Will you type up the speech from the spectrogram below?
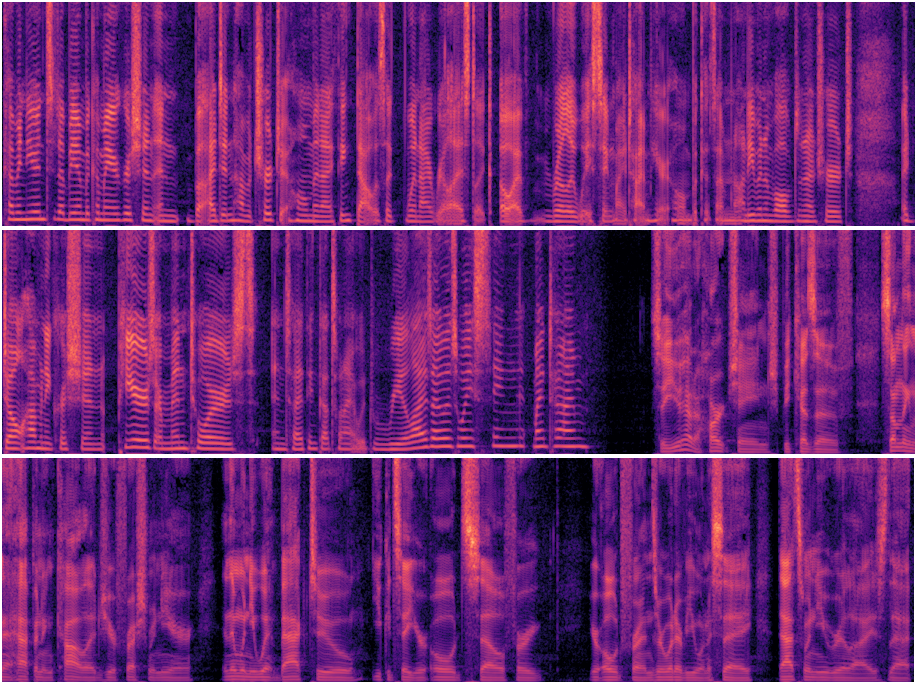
coming to UNCW and becoming a Christian and but I didn't have a church at home and I think that was like when I realized like oh I'm really wasting my time here at home because I'm not even involved in a church. I don't have any Christian peers or mentors and so I think that's when I would realize I was wasting my time. So you had a heart change because of something that happened in college your freshman year, and then when you went back to you could say your old self or your old friends or whatever you want to say, that's when you realized that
